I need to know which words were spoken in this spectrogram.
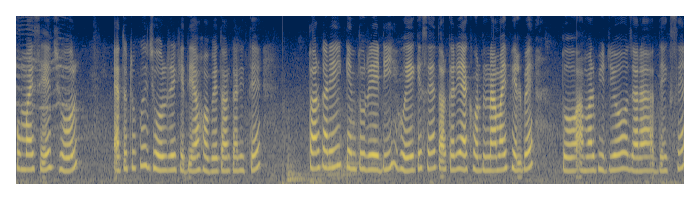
কমাইছে ঝোল। এতটুকুই ঝোল রেখে দেওয়া হবে তরকারিতে। তরকারি কিন্তু রেডি হয়ে গেছে। তরকারি এখন নামাই ফেলবে। তো আমার ভিডিও যারা দেখছেন,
